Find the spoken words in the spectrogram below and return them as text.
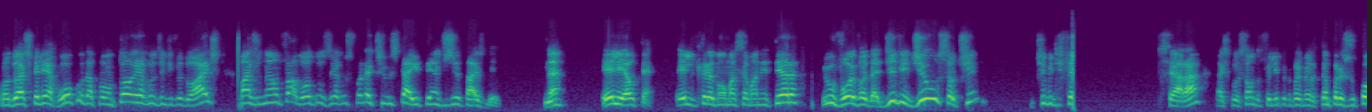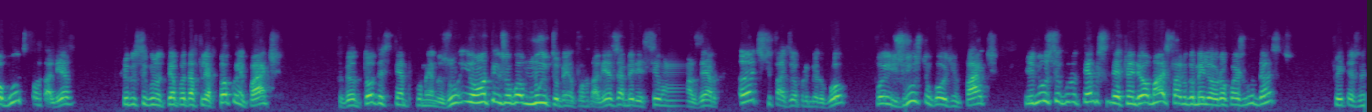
Quando eu acho que ele errou, quando apontou erros individuais, mas não falou dos erros coletivos, que aí tem as digitais dele. Né? Ele é o técnico. Ele treinou uma semana inteira e o Voivoda dividiu o seu time, o time de Ceará. A expulsão do Felipe no primeiro tempo prejudicou muito o Fortaleza, que no segundo tempo ainda flertou com o empate, jogando todo esse tempo com menos um. E ontem jogou muito bem o Fortaleza, já merecia 1 a 0 antes de fazer o primeiro gol. Foi injusto o gol de empate. E no segundo tempo se defendeu mais, o Flamengo melhorou com as mudanças feitas no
